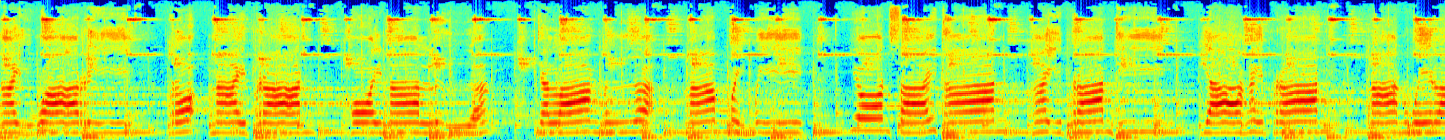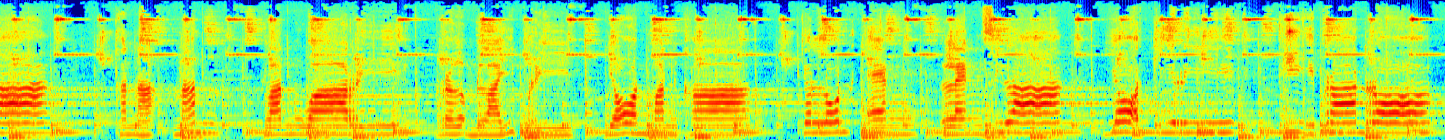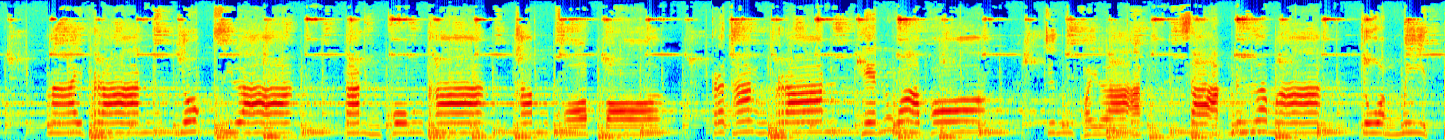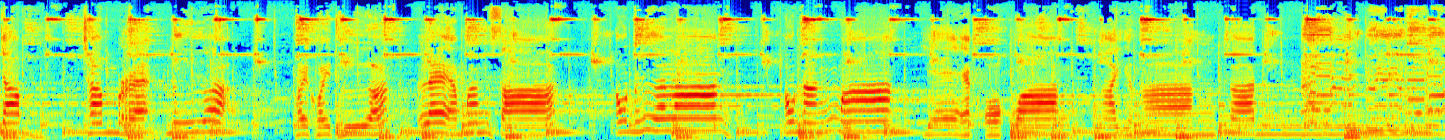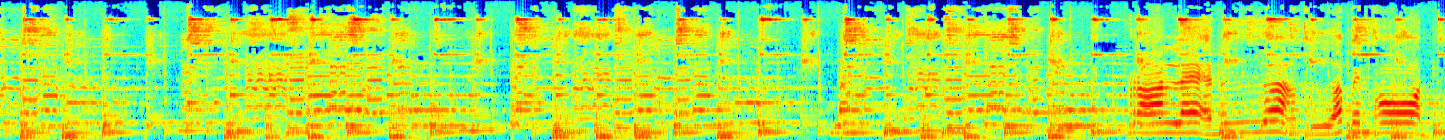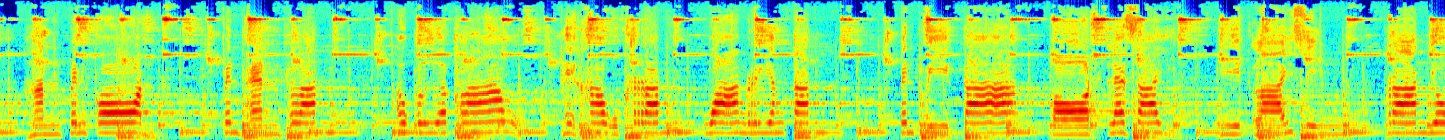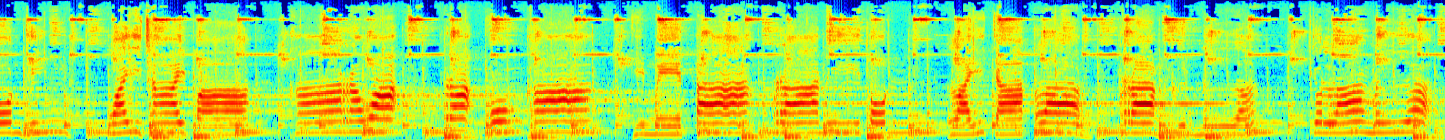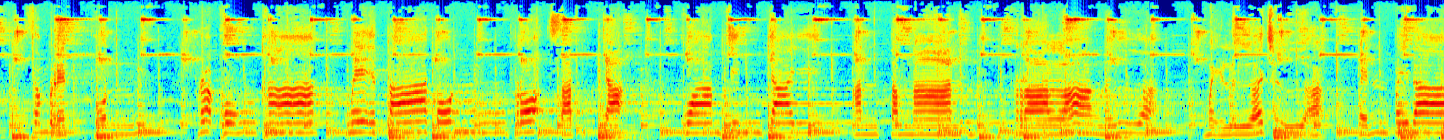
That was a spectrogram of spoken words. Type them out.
ให้วารี เพราะนายพรานคอยนานเหลือ จะล้างเนื้อ น้ำไม่มี ย้อนสายทานให้พรานที อย่าให้พรานนานเวลา ขณะนั้นพลันวารี เริ่มไหลปรี ย้อนมันคา จนล้นแอ่งแหล่งศิลา ยอดกิรี ที่พรานรอ นายพรานยกศิลา ตั้นคงคาทำขอบบ่อกระทั่งพรานเห็นว่าพอ จึงค่อยลากซากเนื้อมาจ้วงมีดจำชำแหละเนื้อ ค่อยๆเถือแล่มังสา เอาเนื้อล้าง เอาหนังมา แยกออกวางให้ห่างกัน ร้านแล่เนื้อเถือเป็นทอน หั่นเป็นก้อน เป็นแผ่นพลัน เอาเกลือคล้าว ให้เข้าครัน วางเรียงกัน เป็นปีกกาปอดและไส้อีกหลายสิ่ง พรานโยนทิ้ง ไว้ชายป่า คารวะ พระองคาที่เมตตาปราณีตนไหลจากล่างพร่างขึ้นเหนือ จนล้างเนื้อสำเร็จผล พระคงคาเมตตาตน เพราะสัจจะความจริงใจ อันตำนานพรานล้างเนื้อ ไม่เหลือเชื่อเป็นไปได้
